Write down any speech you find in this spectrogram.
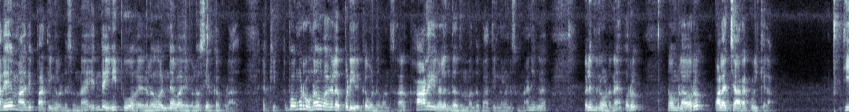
அதே மாதிரி பார்த்தீங்கன்னு சொன்னால் எந்த இனிப்பு வகைகளோ எண்ணெய் வகைகளோ சேர்க்கக்கூடாது. ஓகே இப்போ உங்களோட உணவு வகைகள் எப்படி இருக்க வேண்டும் என்றால் காலையில் எழுந்ததும் வந்து பார்த்தீங்கன்னு சொன்னால் நீங்கள் எழும்பின உடனே ஒரு நார்மலாக ஒரு பழச்சாரை குடிக்கலாம். டீ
